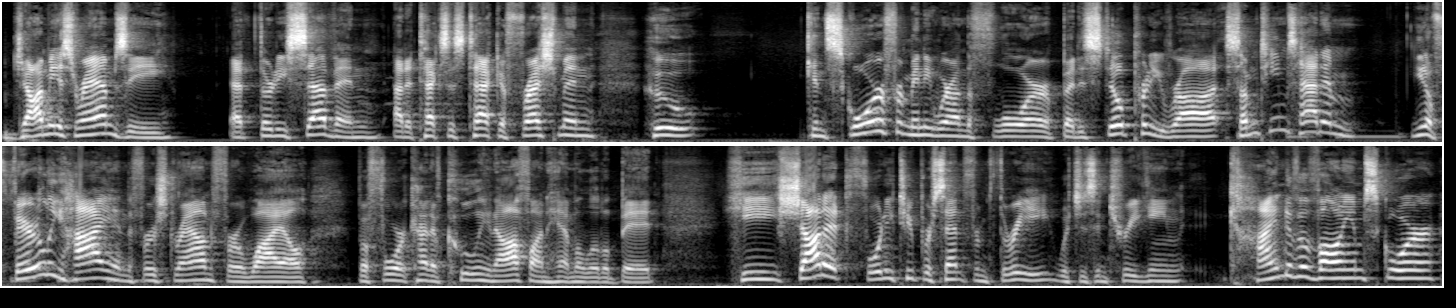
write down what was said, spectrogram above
Jahmi'us Ramsey at 37 out of Texas Tech, a freshman who can score from anywhere on the floor, but is still pretty raw. Some teams had him, you know, fairly high in the first round for a while before kind of cooling off on him a little bit. He shot at 42% from three, which is intriguing. Kind of a volume score.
